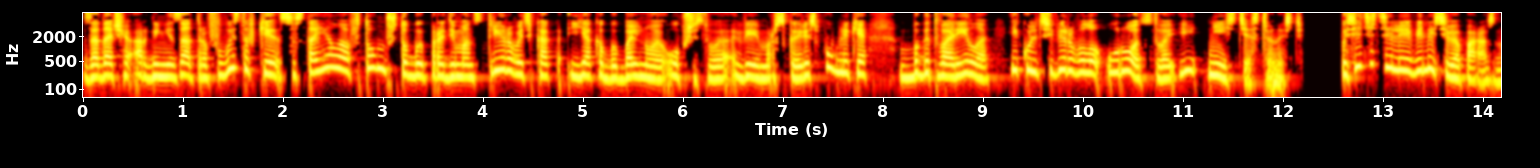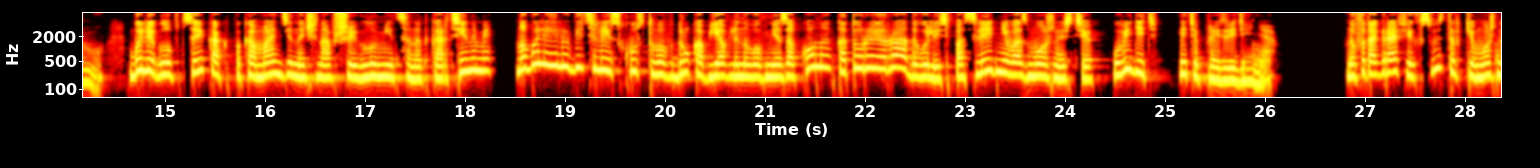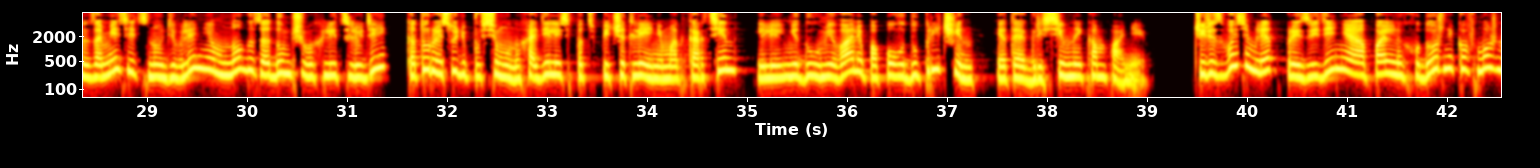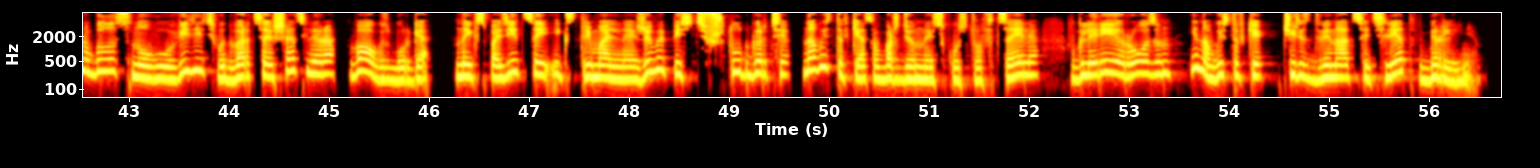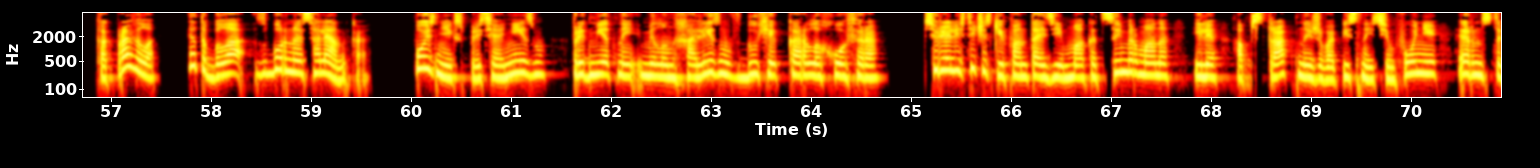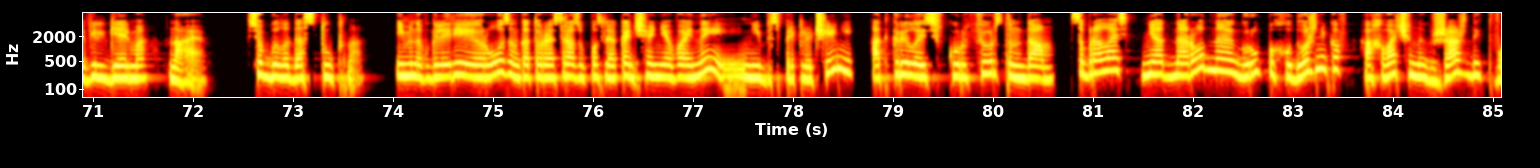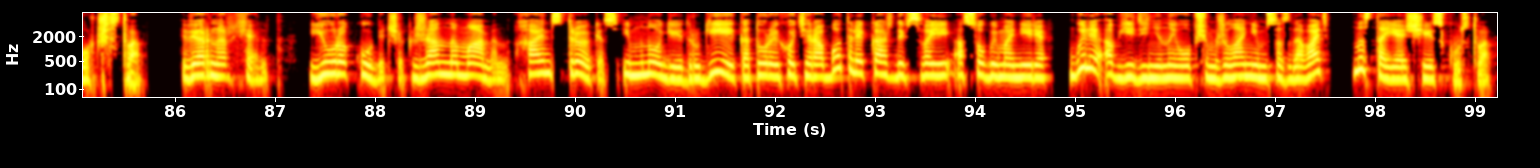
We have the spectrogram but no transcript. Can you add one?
Задача организаторов выставки состояла в том, чтобы продемонстрировать, как якобы больное общество Веймарской республики боготворило и культивировало уродство и неестественность. Посетители вели себя по-разному. Были глупцы, как по команде, начинавшие глумиться над картинами, но были и любители искусства, вдруг объявленного вне закона, которые радовались последней возможности увидеть эти произведения. На фотографиях с выставки можно заметить, на удивление, много задумчивых лиц людей, которые, судя по всему, находились под впечатлением от картин или недоумевали по поводу причин этой агрессивной кампании. Через 8 лет произведения опальных художников можно было снова увидеть во дворце Шецлера в Аугсбурге, на экспозиции «Экстремальная живопись» в Штутгарте, на выставке «Освобожденное искусство» в Целе, в галерее Розен и на выставке «Через 12 лет» в Берлине. Как правило, это была сборная солянка. Поздний экспрессионизм, предметный меланхолизм в духе Карла Хофера, сюрреалистические фантазии Мака Циммермана или абстрактные живописные симфонии Эрнста Вильгельма Ная. Все было доступно. Именно в галерее Розен, которая сразу после окончания войны, не без приключений, открылась в Курфюрстендам, собралась неоднородная группа художников, охваченных жаждой творчества. Вернер Хельд, Юра Кубичек, Жанна Мамин, Хайнс Трёкес и многие другие, которые хоть и работали каждый в своей особой манере, были объединены общим желанием создавать настоящее искусство.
